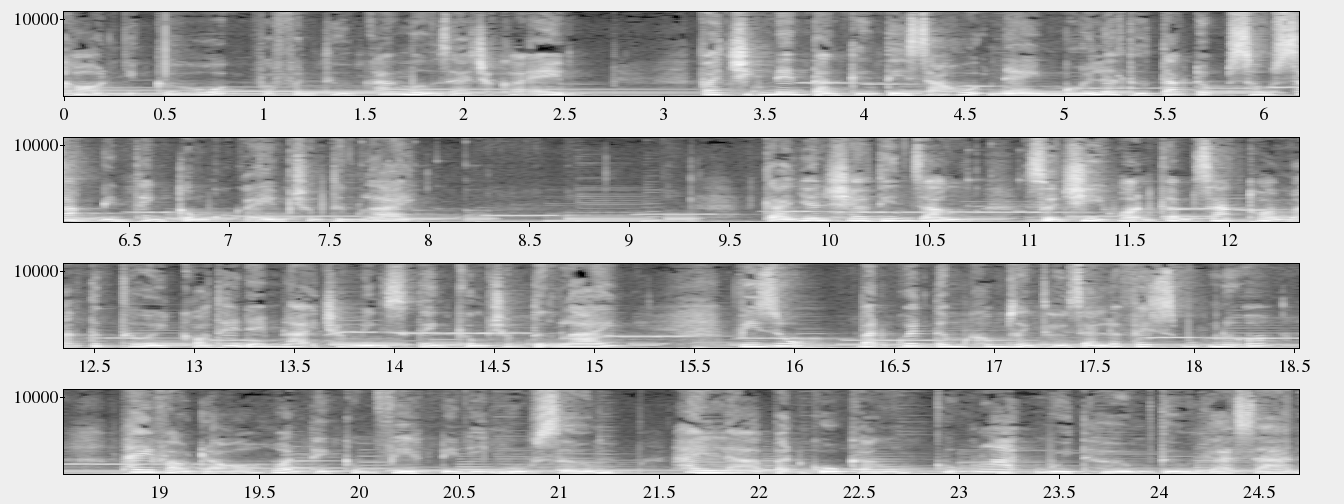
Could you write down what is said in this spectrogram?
còn những cơ hội và phần thưởng khác mở ra cho các em. Và chính nền tảng kinh tế xã hội này mới là thứ tác động sâu sắc đến thành công của các em trong tương lai. Cá nhân Shell tin rằng sự trì hoãn cảm giác thỏa mãn tức thời có thể đem lại cho mình sự thành công trong tương lai. Ví dụ, bạn quyết tâm không dành thời gian lên Facebook nữa, thay vào đó hoàn thành công việc để đi ngủ sớm, hay là bạn cố gắng cưỡng lại mùi thơm từ gà rán,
